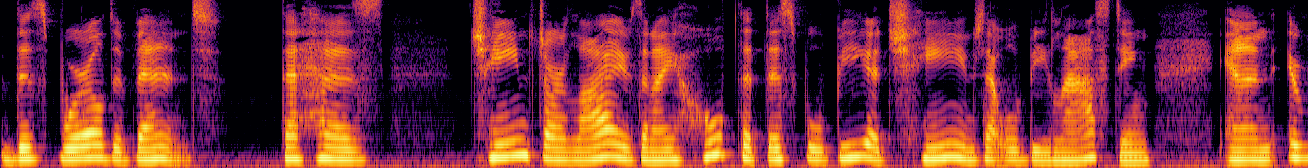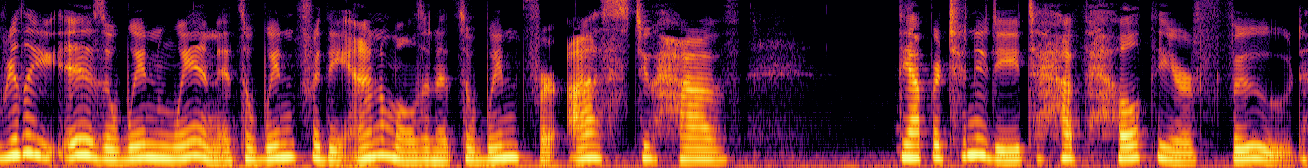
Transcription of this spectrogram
this world event that has changed our lives. And I hope that this will be a change that will be lasting. And it really is a win win. It's a win for the animals, and it's a win for us to have the opportunity to have healthier food.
